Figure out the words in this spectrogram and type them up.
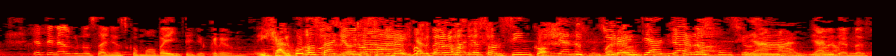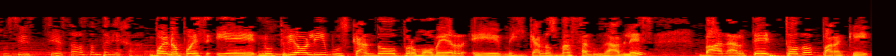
ya tiene algunos años, como 20, yo creo. Y que algunos No años no son funciona. 20, algunos años son 5. Ya no es funcional. 20 años, ya, ya no, no, es funcional. ya no, ya no, ya es, sí, sí, está bastante vieja. Bueno, pues eh, Nutrioli, buscando promover eh, mexicanos más saludables, va a darte todo para que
